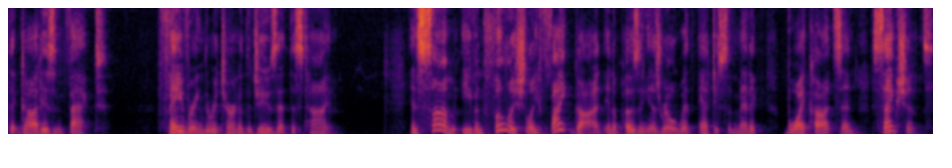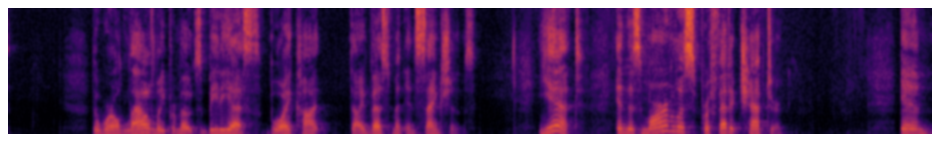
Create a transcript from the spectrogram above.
that God is, in fact, favoring the return of the Jews at this time. And some even foolishly fight God in opposing Israel with anti Semitic boycotts and sanctions. The world loudly promotes BDS, boycott, divestment, and sanctions. Yet, in this marvelous prophetic chapter, in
